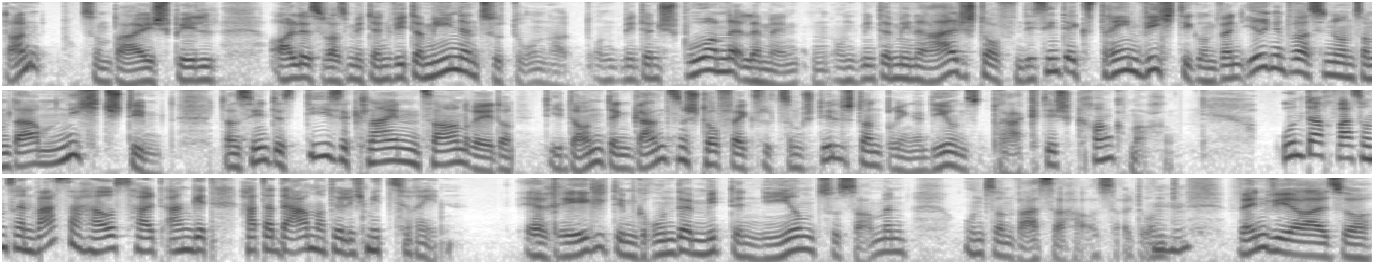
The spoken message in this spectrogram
Dann zum Beispiel alles, was mit den Vitaminen zu tun hat und mit den Spurenelementen und mit den Mineralstoffen, die sind extrem wichtig. Und wenn irgendwas in unserem Darm nicht stimmt, dann sind es diese kleinen Zahnräder, die dann den ganzen Stoffwechsel zum Stillstand bringen, die uns praktisch krank machen. Und auch was unseren Wasserhaushalt angeht, hat der Darm natürlich mitzureden er regelt im Grunde mit den Nieren zusammen unseren Wasserhaushalt. Und mhm. wenn wir also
